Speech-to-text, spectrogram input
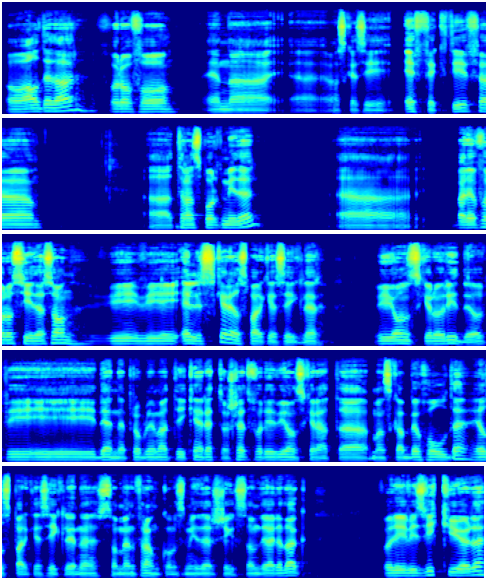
og alt det der for å få en uh, hva skal jeg si, effektiv transportmiddel. bare for å si det sånn, vi, vi elsker elsparkesykler. Vi ønsker å rydde opp i, i, denne problematikken rett og slett fordi vi ønsker at uh, man skal beholde elsparkesyklene som en framkomstmiddel, slik som de er i dag. Fordi Hvis vi ikke gjør det,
